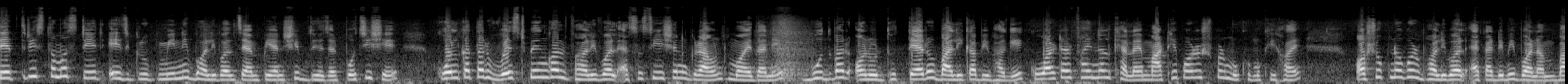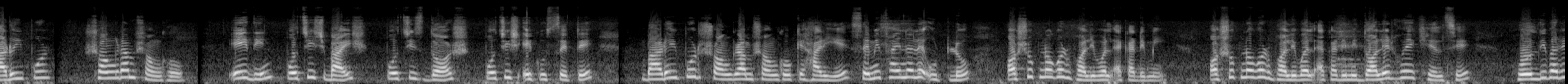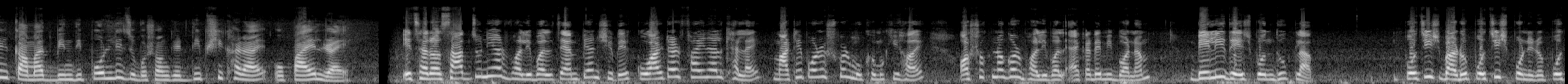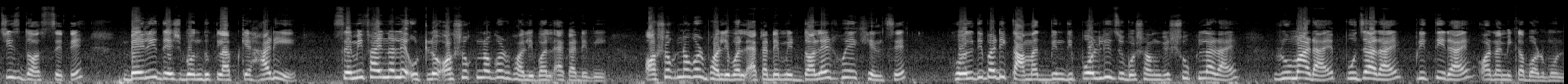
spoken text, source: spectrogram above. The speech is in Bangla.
তেত্রিশতম state age group mini volleyball championship দুই হাজার পঁচিশে কলকাতার West Bengal volleyball association ground ময়দানে বুধবার অনূর্ধ্ব তেরো বালিকা বিভাগে কোয়ার্টার ফাইনাল খেলায় মাঠে পরস্পর মুখোমুখি হয় অশোকনগর ভলিবল একাডেমি বনাম বারুইপুর সংগ্রাম সংঘ। এই দিন পঁচিশ বাইশ, পঁচিশ দশ, পঁচিশ একুশ সেটে বারুইপুর সংগ্রাম সংঘকে হারিয়ে সেমিফাইনালে উঠল Ashoknagar volleyball academy. Ashoknagar volleyball academy দলের হয়ে খেলছে হলদিবাড়ির কামাতবিন্দি পল্লী যুব সংঘের দীপশিখা রায় ও পায়েল রায়। এছাড়াও সাব জুনিয়র ভলিবল চ্যাম্পিয়নশিপে কোয়ার্টার ফাইনাল খেলায় মাঠে পরস্পর মুখোমুখি হয় অশোকনগর ভলিবল একাডেমি বনাম বেলি দেশবন্ধু ক্লাব। পঁচিশ বারো, পঁচিশ পনেরো, পঁচিশ দশ সেটে বেলি দেশবন্ধু ক্লাবকে হারিয়ে সেমিফাইনালে উঠল Ashoknagar volleyball academy. Ashoknagar volleyball একাডেমির দলের হয়ে খেলছে হলদিবাড়ি কামাতবিন্দি পল্লী যুব শুক্লা রায় রুমা রায় পূজা রায় প্রীতি রায় অনামিকা বর্মন।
